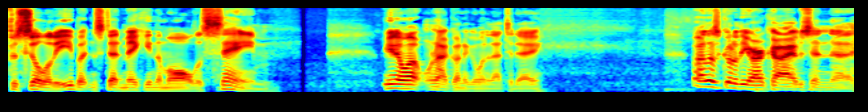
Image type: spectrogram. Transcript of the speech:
facility, but instead making them all the same. You know what? We're not going to go into that today. All right, let's go to the archives and uh,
